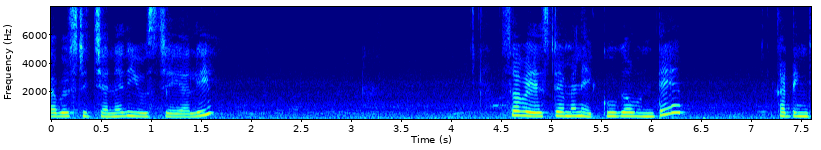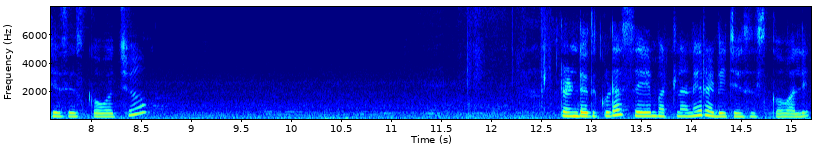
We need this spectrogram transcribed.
డబుల్ స్టిచ్ అనేది యూస్ చేయాలి. సో వేస్ట్ ఏమైనా ఎక్కువగా ఉంటే కటింగ్ చేసేసుకోవచ్చు. రెండోది కూడా సేమ్ అట్లానే రెడీ చేసేసుకోవాలి.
